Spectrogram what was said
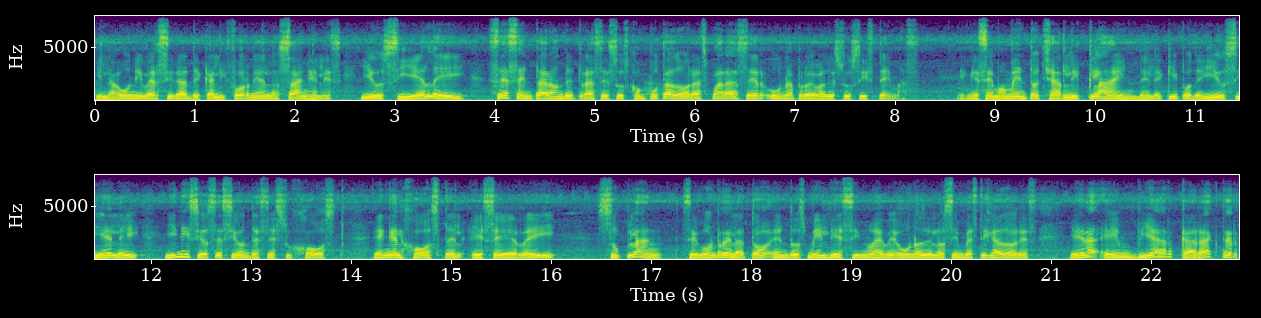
y la Universidad de California en Los Ángeles, UCLA, se sentaron detrás de sus computadoras para hacer una prueba de sus sistemas. En ese momento, Charlie Klein, del equipo de UCLA, inició sesión desde su host en el host del SRI. Su plan, según relató en 2019 uno de los investigadores, era enviar carácter,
